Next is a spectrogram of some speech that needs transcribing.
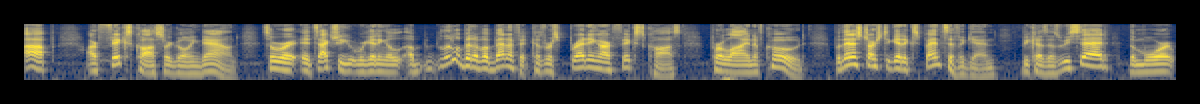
up, our fixed costs are going down. So we're, it's actually, we're getting a, a little bit of a benefit because we're spreading our fixed costs per line of code. But then it starts to get expensive again because as we said, the more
